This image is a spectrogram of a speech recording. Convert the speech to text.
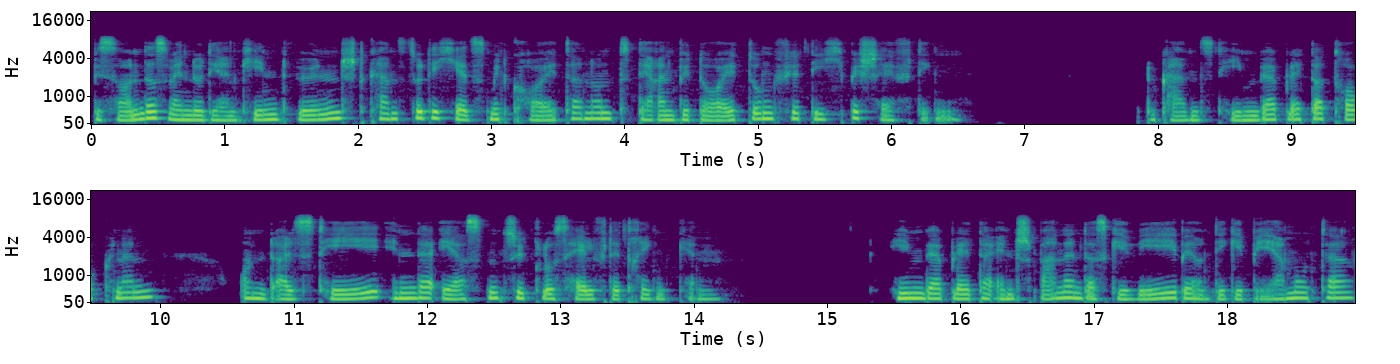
Besonders wenn du dir ein Kind wünschst, kannst du dich jetzt mit Kräutern und deren Bedeutung für dich beschäftigen. Du kannst Himbeerblätter trocknen und als Tee in der ersten Zyklushälfte trinken. Himbeerblätter entspannen das Gewebe und die Gebärmutter.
